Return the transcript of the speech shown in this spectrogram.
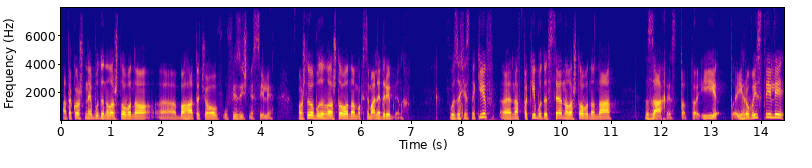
А також не буде налаштовано е, багато чого в- у фізичній силі. Можливо, буде налаштовано максимальний дриблінг. У захисників е, навпаки буде все налаштовано на захист. Тобто і ігрові стилі,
